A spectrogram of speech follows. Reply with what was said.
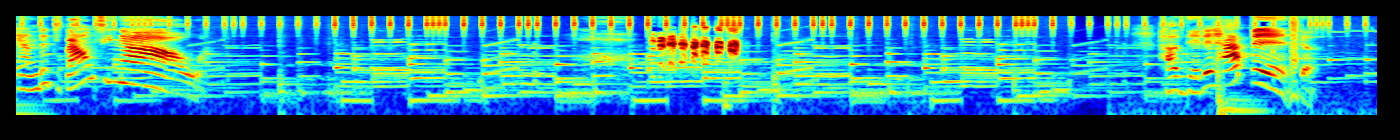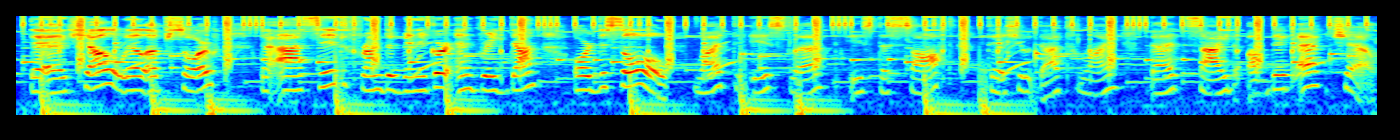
And it's bouncy now. How did it happen? The eggshell will absorb the acid from the vinegar and break down or dissolve. What is left is the soft tissue that line that side of the eggshell.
